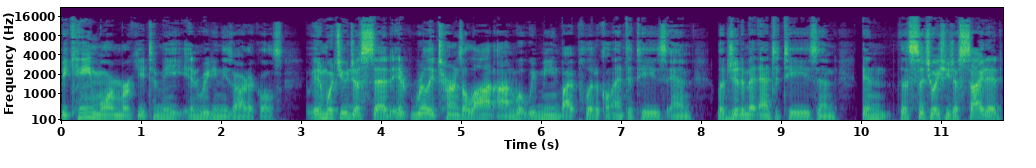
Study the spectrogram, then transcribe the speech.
became more murky to me in reading these articles. In what you just said, it really turns a lot on what we mean by political entities and legitimate entities. And in the situation you just cited,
